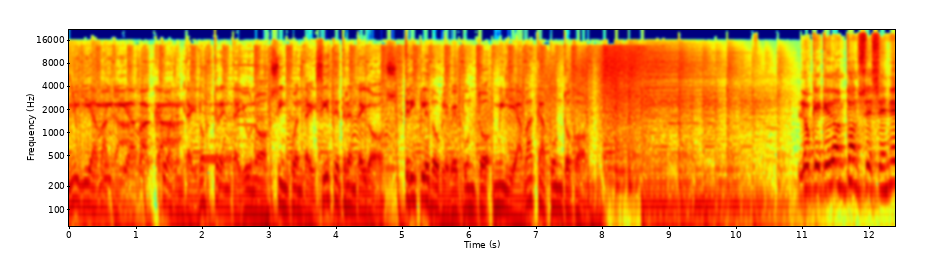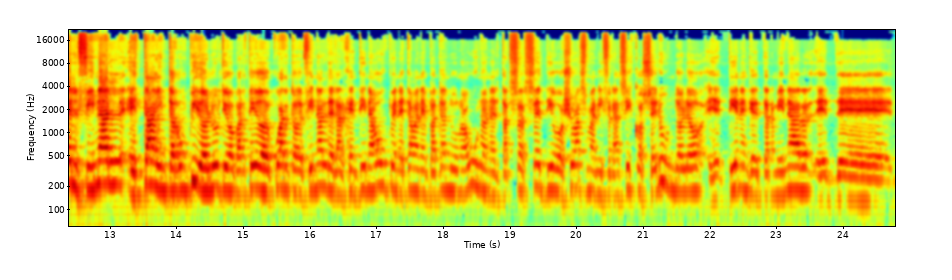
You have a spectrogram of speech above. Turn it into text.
Milia Vaca, 4231 5732 www.miliavaca.com lo que quedó entonces en el final está interrumpido el último partido de cuarto de final de la Argentina Open. Estaban empatando uno a uno en el tercer set. Diego Schwartzman y Francisco Cerúndolo eh, tienen que terminar eh, de,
